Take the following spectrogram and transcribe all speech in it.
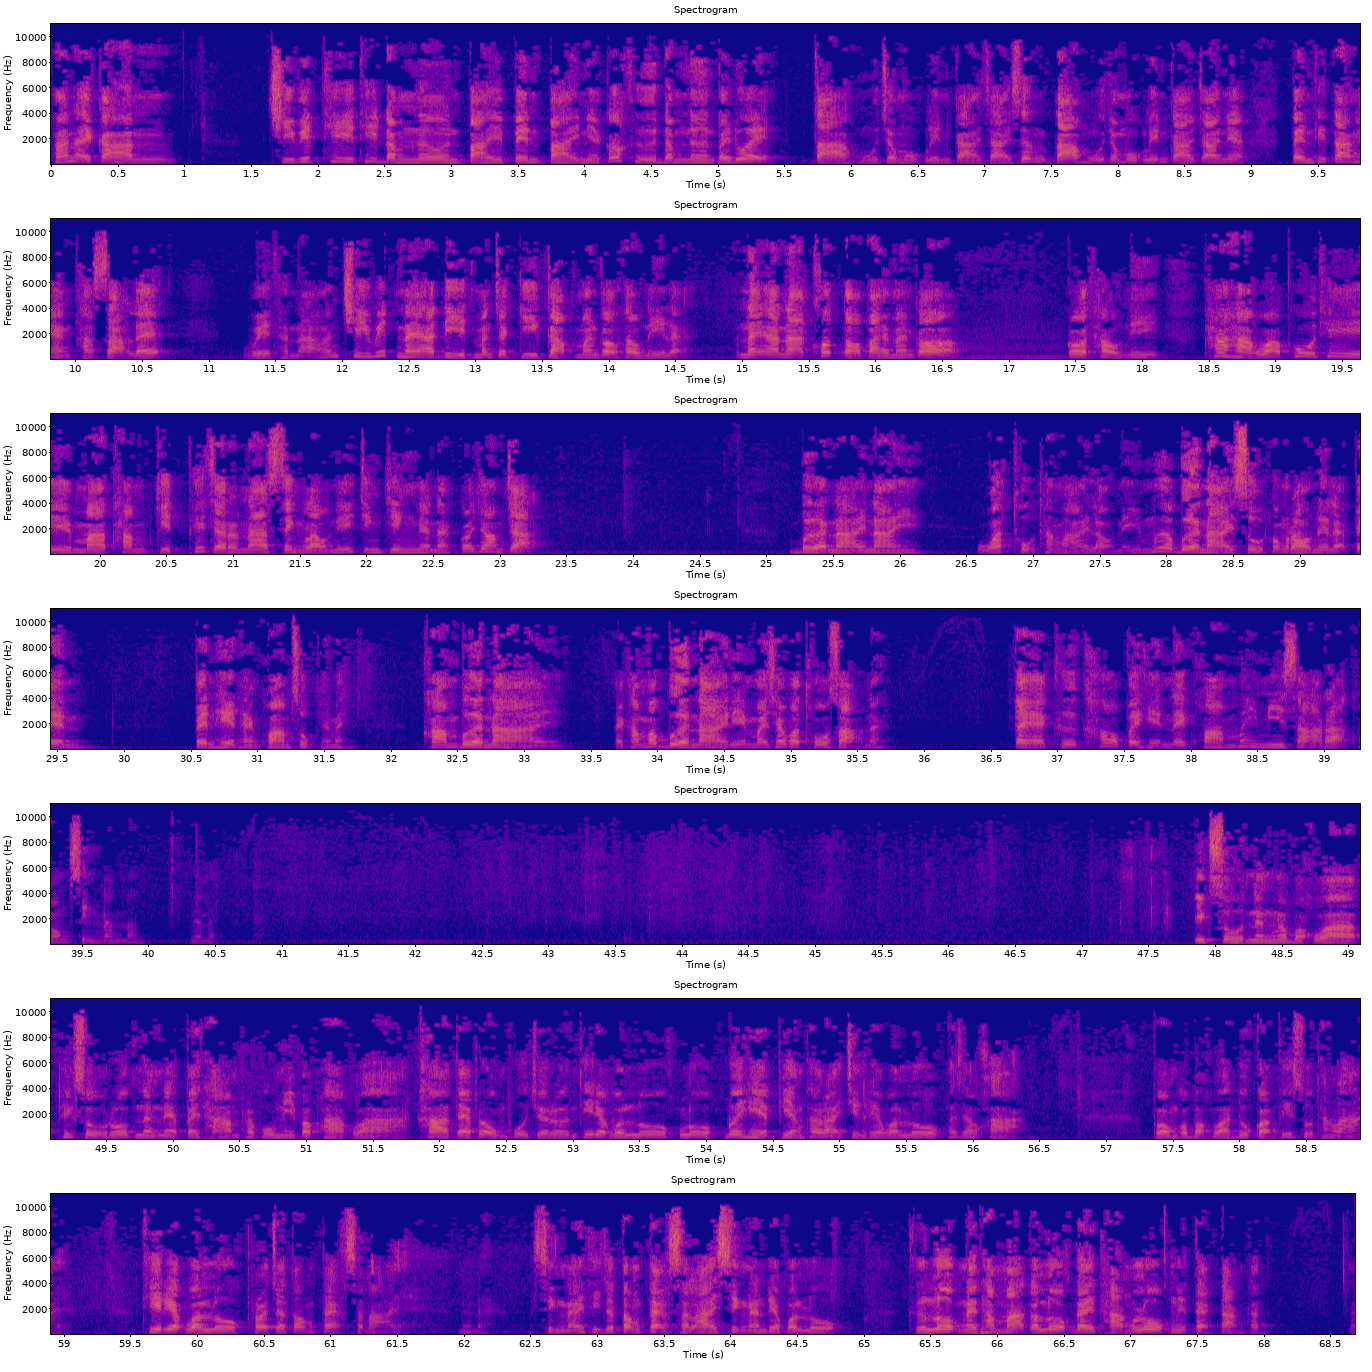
เพราะฉะนั้นการชีวิตที่ที่ดำเนินไปเป็นไปเนี่ยก็คือดำเนินไปด้วยตาหูจมูกลิ้นกายใจ ซึ่งตาหูจมูกลิ้นกายใจเนี่ยเป็นที่ตั้งแห่งภาษะและเวทนาเพราะชีวิตในอดีตมันจะกี่กับมันก็เท่านี้แหละ ในอนาคตต่อไปมันก็ก็เท่านี้ ถ้าหากว่าผู้ที่มาทำกิจพิจารณาสิ่งเหล่านี้จริง ๆ เนี่ยนะก็ย่อมจะเบื่อหน่ายในวัตถุทั้งหลายเหล่านี้ เมื่อเบื่อหน่ายสูตรของเราเนี่ยแหละเป็น เป็นเหตุแห่งความสุขใช่ไหมความเบื่อหน่ายไอ้คำว่าเบื่อหน่ายนี่ไม่ใช่ว่าโทสะนะ แต่คือเข้าไปเห็นในความไม่มีสาระของสิ่งนั้นนั้นเนี่ยนะอีกสูตรหนึ่งเราบอกว่าภิกษุรูปหนึ่งเนี่ยไปถามพระผู้มีพระภาคว่าข้าแต่พระองค์ผู้เจริญที่เรียกว่าโลกโลกด้วยเหตุเพียงเท่าไหร่จึงเรียกว่าโลกพระเจ้าค่ะพระองค์ก็บอกว่าดูก่อนภิกษุทั้งหลาย ที่เรียกว่าโลก เพราะจะต้องแตกสลายนี่นแหละสิ่งไหนที่จะต้องแตกสลายสิ่งนั้นเรียกว่าโลก คือโลกในธรรมะกับโลกใดทางโลกนี่แตกต่างกัน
